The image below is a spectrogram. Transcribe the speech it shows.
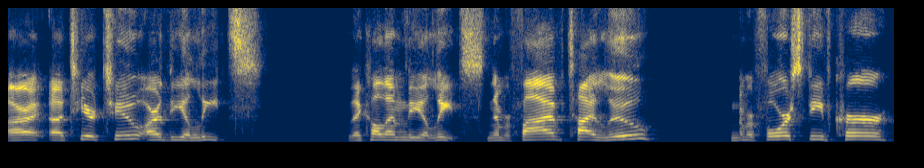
All right. Uh, tier two are the elites. They call them the elites. Number five, Ty Lue. Number four, Steve Kerr.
